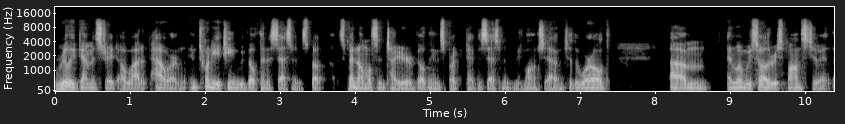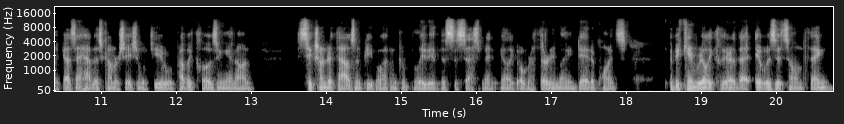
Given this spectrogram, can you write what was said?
really demonstrate a lot of power. In 2018, we built an assessment, spent almost an entire year building the Sparketype assessment. We launched it out into the world. Um, and when we saw the response to it, like as I have this conversation with you, we're probably closing in on 600,000 people having completed this assessment, you know, like over 30 million data points. It became really clear that it was its own thing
